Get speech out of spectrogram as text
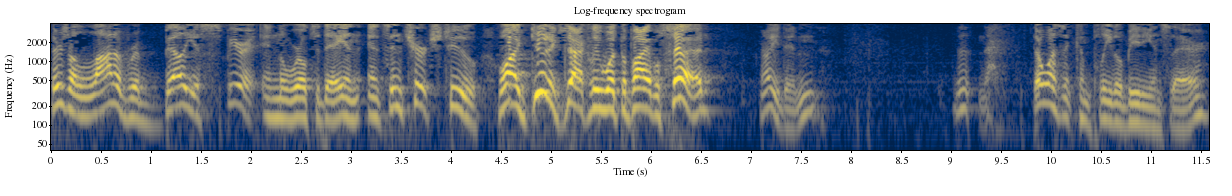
There's a lot of rebellious spirit in the world today, and, and it's in church too. Well, I did exactly what the Bible said. No, you didn't. There wasn't complete obedience there.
